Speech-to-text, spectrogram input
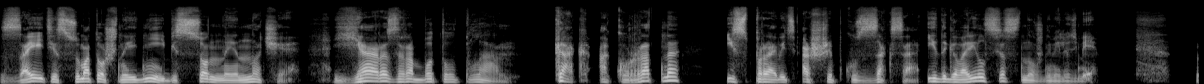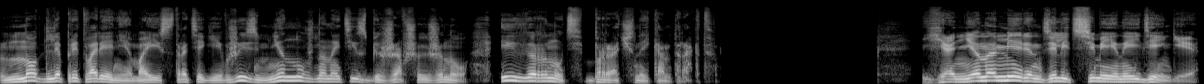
За эти суматошные дни и бессонные ночи я разработал план, как аккуратно исправить ошибку ЗАГСа и договорился с нужными людьми. Но для притворения моей стратегии в жизнь мне нужно найти сбежавшую жену и вернуть брачный контракт. Я не намерен делить семейные деньги,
